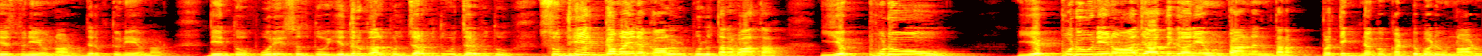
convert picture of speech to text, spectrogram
చేస్తూనే ఉన్నాడు జరుపుతూనే ఉన్నాడు. దీంతో పోలీసులతో ఎదురు కాల్పులు జరుపుతూ జరుపుతూ సుదీర్ఘమైన కాల్పులు తర్వాత ఎప్పుడూ ఎప్పుడూ నేను ఆజాద్గానే ఉంటానని తన ప్రతిజ్ఞకు కట్టుబడి ఉన్నాడు.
